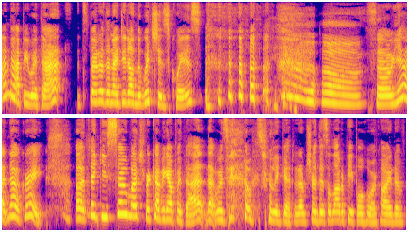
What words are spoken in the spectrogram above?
I'm happy with that. It's better than I did on the witches quiz. oh, so yeah, no, great. Uh, thank you so much for coming up with that. That was that was really good, and I'm sure there's a lot of people who are kind of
